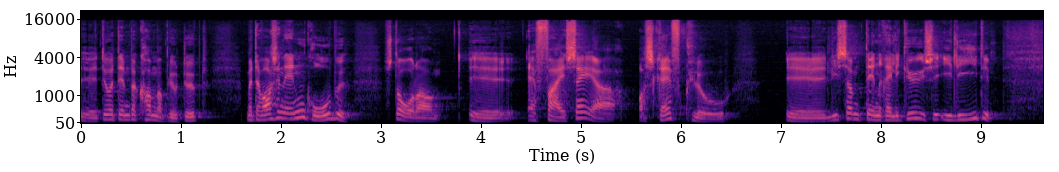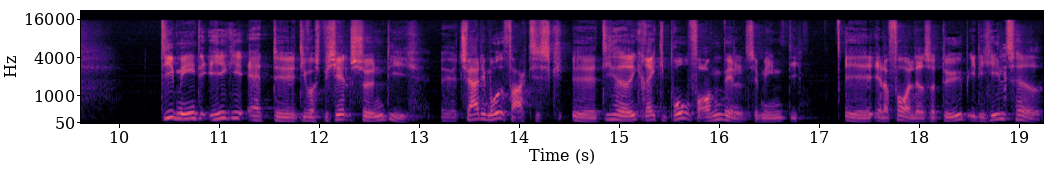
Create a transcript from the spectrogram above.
Øh, det var dem, der kom og blev døbt. Men der var også en anden gruppe, står der om, øh, af farisæere og skriftkloge, øh, Øh, ligesom den religiøse elite. De mente ikke, at øh, de var specielt syndige. Øh, tværtimod faktisk. Øh, de havde ikke rigtig brug for omvendelse, mente de. Øh, eller for at lade sig døbe i det hele taget.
